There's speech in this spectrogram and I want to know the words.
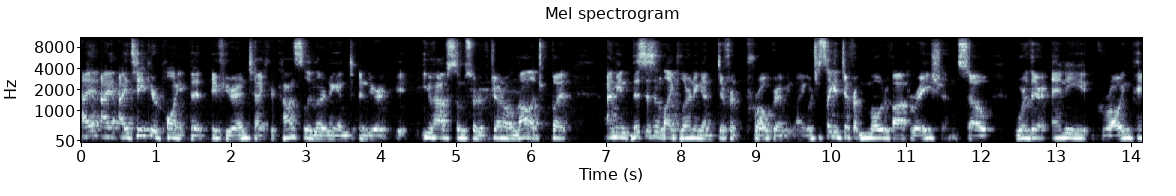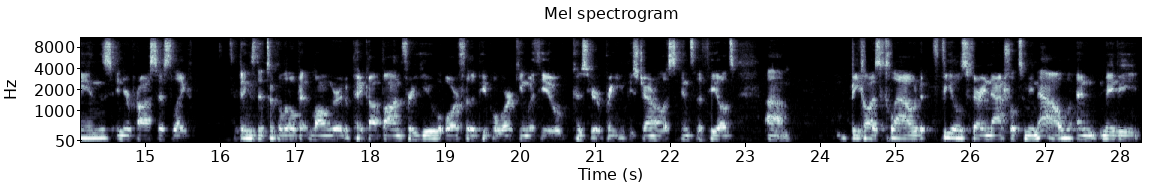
I, I, I, take your point that if you're in tech, you're constantly learning and, and you're you have some sort of general knowledge, but I mean, this isn't like learning a different programming language. It's like a different mode of operation. So, were there any growing pains in your process, like things that took a little bit longer to pick up on for you or for the people working with you because you're bringing these generalists into the fields um, because cloud feels very natural to me now and maybe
